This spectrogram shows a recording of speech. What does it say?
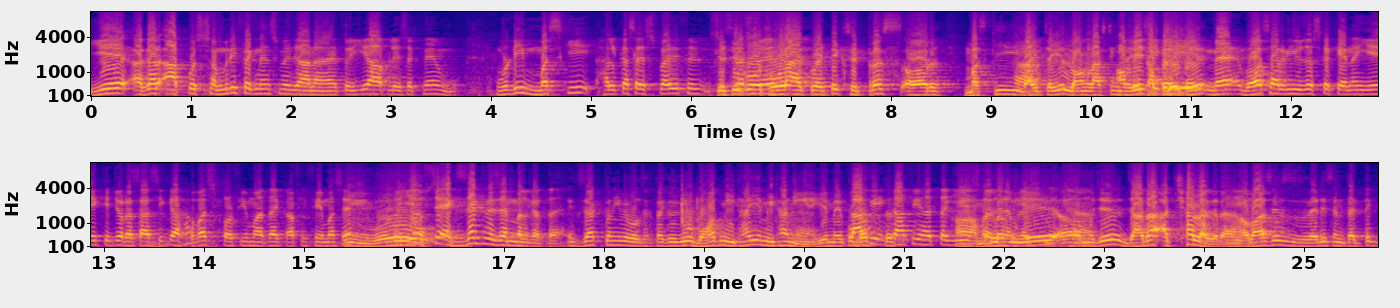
ये अगर आपको समरी फ्रेगनेंस में जाना है तो ये आप ले सकते हैं वुडी मस्की हल्का सा स्पाइस किसी को थोड़ा एक्वेटिक सिट्रस और मस्की हाँ। वाइब चाहिए लॉन्ग लास्टिंग चाहिए कपड़े बेसिकली पे। मैं बहुत सारे यूज़र्स का कहना ये है कि जो रसासी का हवस परफ्यूम आता है काफ़ी फ़ेमस है वो- तो ये उससे एग्जैक्ट रिजेंबल करता है। एग्जैक्ट तो नहीं मैं बोल सकता क्योंकि वो बहुत मीठा है ये मीठा नहीं है ये मेरे को काफी- काफ़ी हद तक ये हाँ, मतलब ये है। मुझे ज़्यादा अच्छा लग रहा है। आवाज़ इज़ वेरी सिंथेटिक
